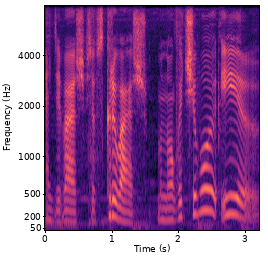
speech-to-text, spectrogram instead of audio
Одеваешь все, вскрываешь много чего. И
